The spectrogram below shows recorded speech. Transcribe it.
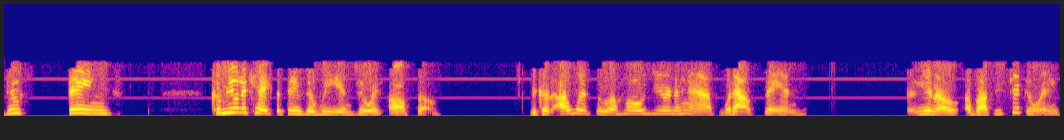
do things communicate the things that we enjoy also. Because I went through a whole year and a half without saying, you know, about these chicken wings.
